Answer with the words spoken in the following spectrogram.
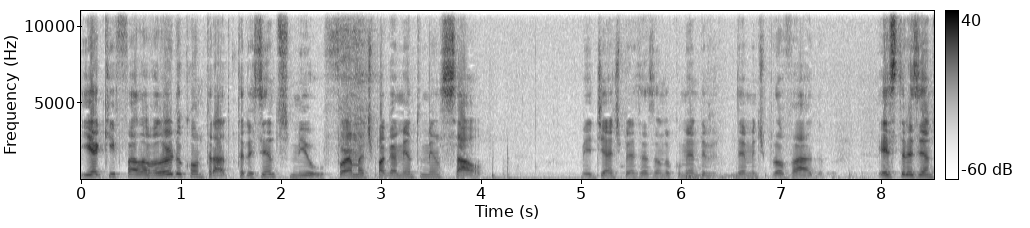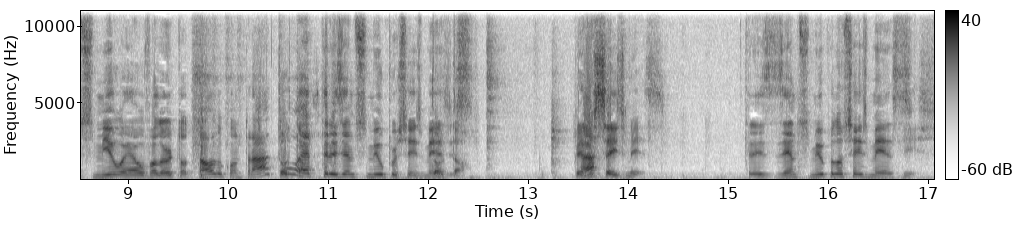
E aqui fala valor do contrato, 300 mil, forma de pagamento mensal, mediante apresentação do documento devidamente provado. Esse 300 mil é o valor total do contrato total. ou é 300 mil por seis meses? Total. Pelos ah? seis meses. 300 mil pelos seis meses. Isso.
